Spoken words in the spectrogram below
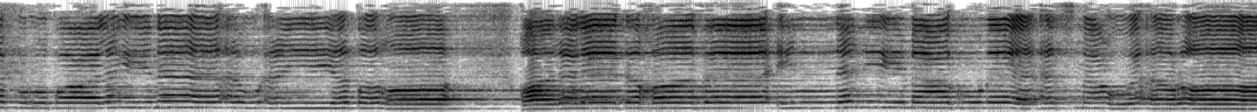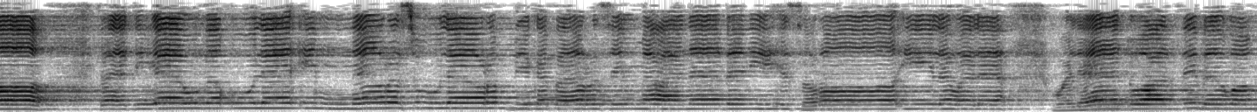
يفرط علينا أو أن يطغى قال لا تخافا إنني معكما أسمع وأرى فاتياه فقولا إنا رسولا ربك فأرسل معنا بني إسرائيل ولا, ولا تعذبهم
